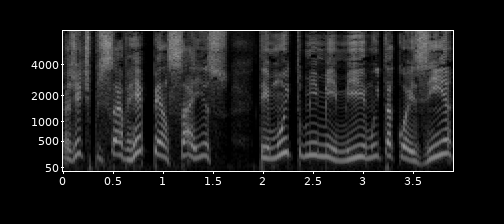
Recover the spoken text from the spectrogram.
A gente precisa repensar isso. Tem muito mimimi, muita coisinha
